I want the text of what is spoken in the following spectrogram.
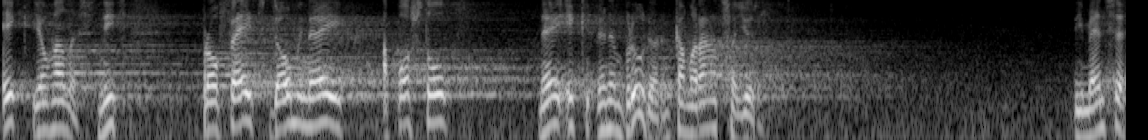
Ik, Johannes, niet profeet, dominee, apostel. Nee, ik ben een broeder, een kameraad van jullie. Die mensen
